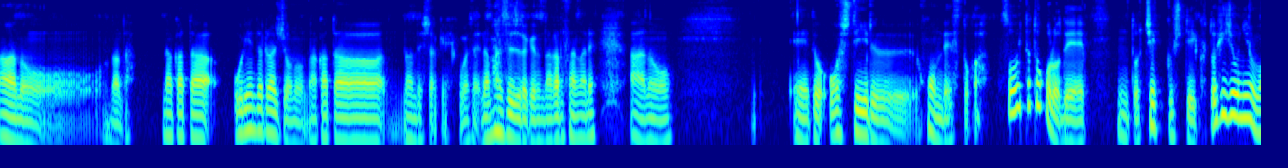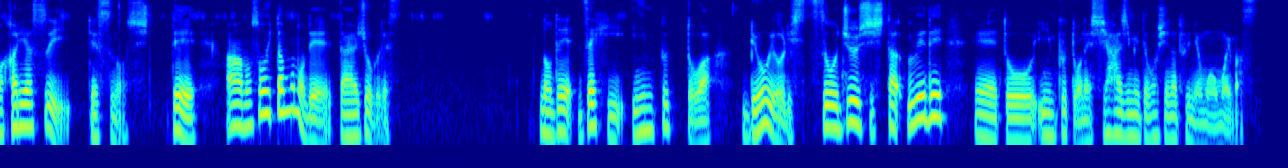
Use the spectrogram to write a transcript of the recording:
あのー、なんだ、中田、オリエンタルラジオの中田、何でしたっけ？ごめんなさい、名前忘れたけど、中田さんがね、あのえーと、推している本ですとか、そういったところで、うん、とチェックしていくと非常に分かりやすいですので、あのそういったもので大丈夫です。ので、ぜひインプットは量より質を重視した上で、えーと、インプットを、ね、し始めてほしいなというふうに思います。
